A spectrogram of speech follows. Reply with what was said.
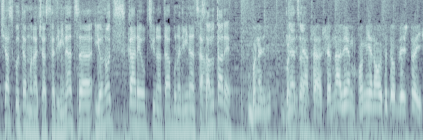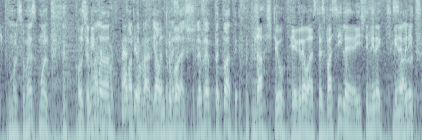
Ce ascultăm în această dimineață? Ionuț, care e opțiunea ta? Bună dimineața! Salutare! Bună, di- bună dimineața! Semnal M 1982. Mulțumesc mult! Mulțumim uh, foarte mult! Ia pentru vot. Le vrem pe toate. Da, știu, e greu astăzi. Vasile, ești în direct. Bine Salut. venit!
